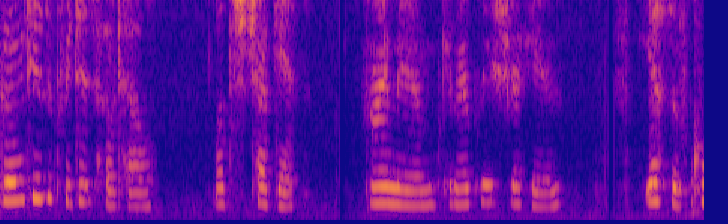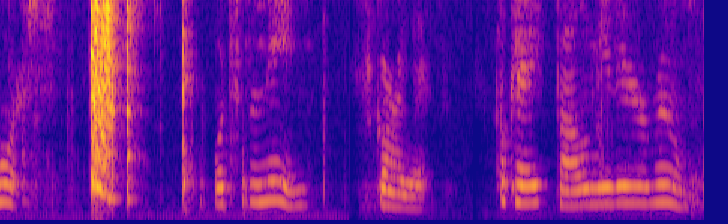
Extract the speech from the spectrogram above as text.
going to the Fidget Hotel. Let's check in. Hi, ma'am. Can I please check in? Yes, of course. What's the name? Scarlett. Okay, follow me to your room.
